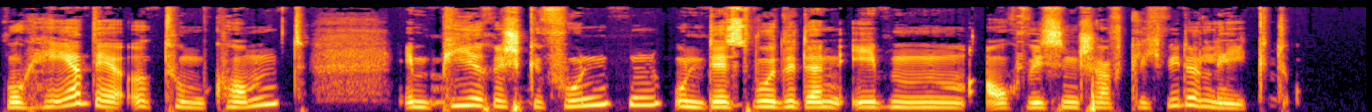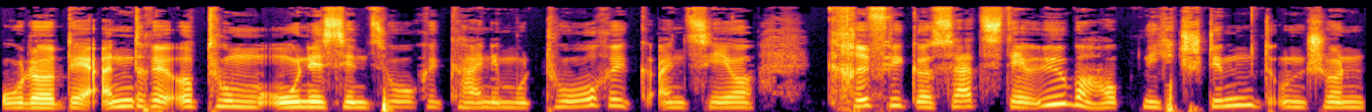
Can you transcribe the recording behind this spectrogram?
woher der Irrtum kommt, empirisch gefunden und das wurde dann eben auch wissenschaftlich widerlegt. Oder der andere Irrtum, ohne Sensorik keine Motorik, ein sehr griffiger Satz, der überhaupt nicht stimmt und schon,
